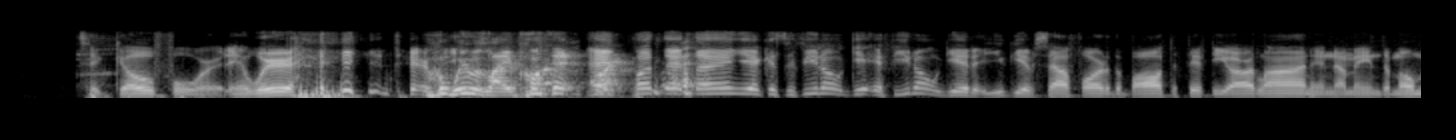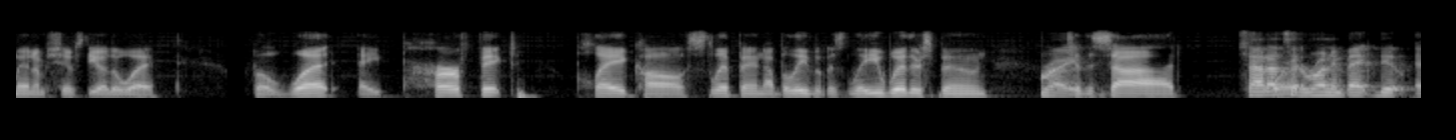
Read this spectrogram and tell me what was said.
to go for it, and we're we was like punt, hey, punt that thing, yeah. Because if you don't get if you don't get it, you give South Florida the ball at the 50 yard line, and I mean the momentum shifts the other way. But what a perfect play call, slipping. I believe it was Lee Witherspoon right. to the side. Shout out to the running back dip.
